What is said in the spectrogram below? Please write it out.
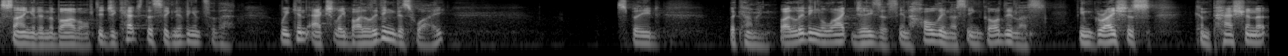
saying it in the Bible. Did you catch the significance of that? We can actually, by living this way, speed the coming. By living like Jesus in holiness, in godliness, in gracious, compassionate,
